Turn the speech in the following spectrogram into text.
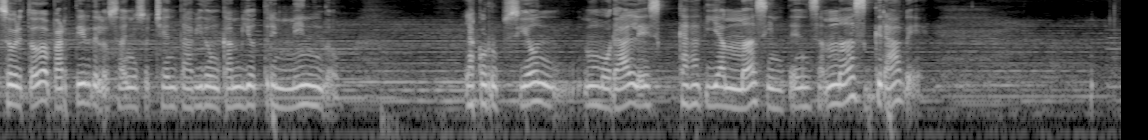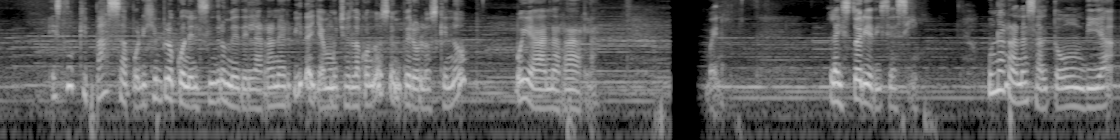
Sobre todo a partir de los años 80 ha habido un cambio tremendo la corrupción moral es cada día más intensa, más grave. Es lo que pasa, por ejemplo, con el síndrome de la rana hervida. Ya muchos la conocen, pero los que no, voy a narrarla. Bueno, la historia dice así. Una rana saltó un día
